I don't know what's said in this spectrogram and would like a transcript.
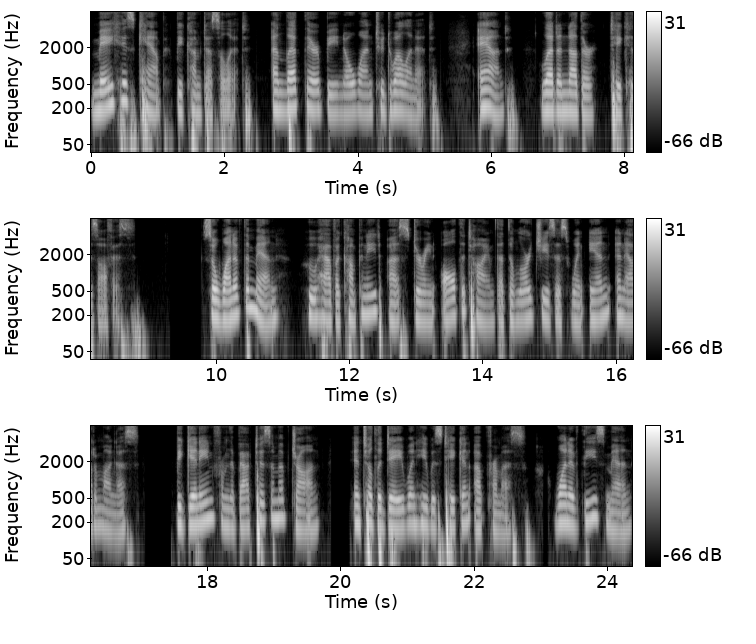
May his camp become desolate, and let there be no one to dwell in it, and let another take his office. So one of the men who have accompanied us during all the time that the Lord Jesus went in and out among us, beginning from the baptism of John until the day when he was taken up from us, one of these men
